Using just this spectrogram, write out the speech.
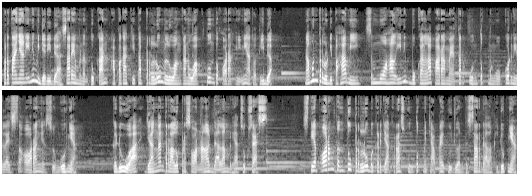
Pertanyaan ini menjadi dasar yang menentukan apakah kita perlu meluangkan waktu untuk orang ini atau tidak. Namun perlu dipahami, semua hal ini bukanlah parameter untuk mengukur nilai seorang yang sesungguhnya. Kedua, jangan terlalu personal dalam melihat sukses. Setiap orang tentu perlu bekerja keras untuk mencapai tujuan besar dalam hidupnya.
